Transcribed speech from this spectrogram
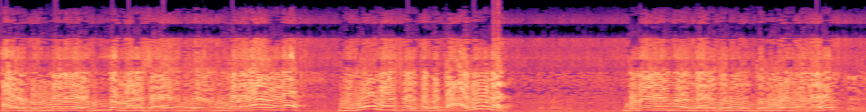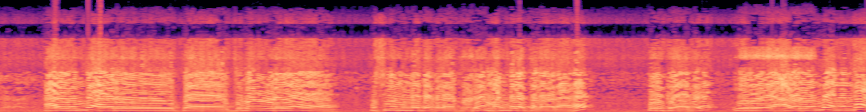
அவருக்கு உண்மையிலேயே ரொம்ப மனசு எங்க எங்களெல்லாம் விட மிகவும் மனசு வருத்தப்பட்ட அலுவலர். துபாயில இருந்து வந்தாரு ஜமீல் ஜமீல் முகமது அது வந்து அவரு இப்ப துபாயுடைய முஸ்லிம் முன்னேற்ற கழகத்துடைய மண்டல தலைவராக இருக்கிறாரு. இது அவர் வந்து என்னன்னா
